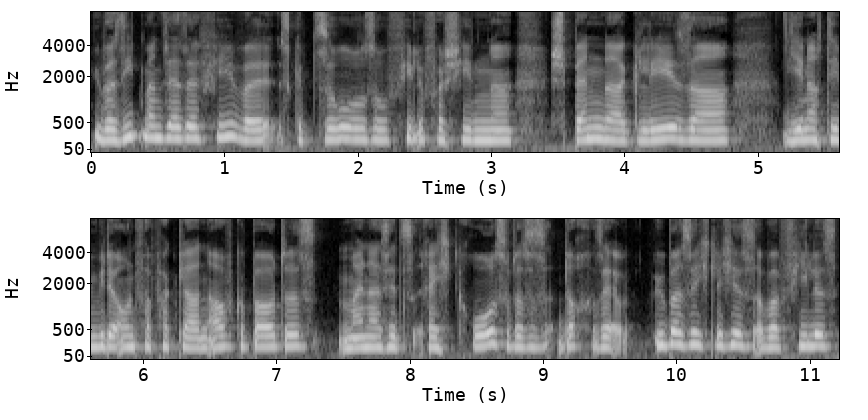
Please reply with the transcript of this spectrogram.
übersieht man sehr, sehr viel, weil es gibt so, so viele verschiedene Spender, Gläser, je nachdem, wie der Unverpacktladen aufgebaut ist. Meiner ist jetzt recht groß, sodass es doch sehr übersichtlich ist, aber vieles,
